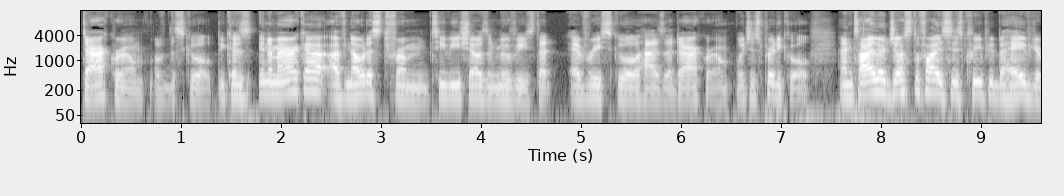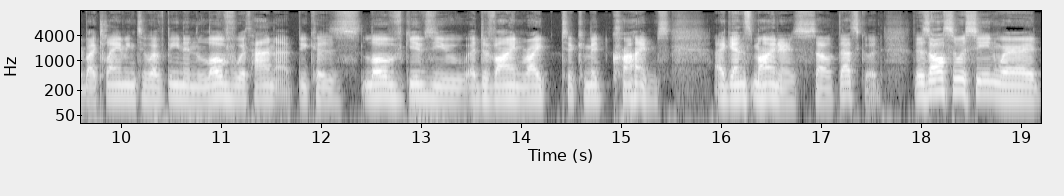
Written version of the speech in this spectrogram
dark room of the school because in America, I've noticed from TV shows and movies that every school has a dark room, which is pretty cool. And Tyler justifies his creepy behavior by claiming to have been in love with Hannah because love gives you a divine right to commit crimes against minors, so that's good. There's also a scene where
